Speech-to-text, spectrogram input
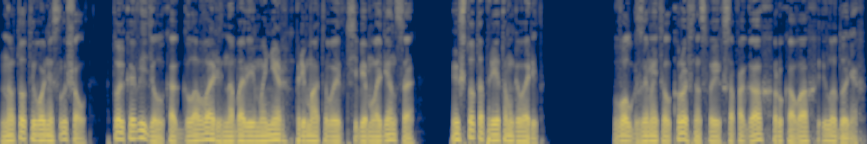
но тот его не слышал, только видел, как главарь на бабий манер приматывает к себе младенца и что-то при этом говорит. Волк заметил кровь на своих сапогах, рукавах и ладонях.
